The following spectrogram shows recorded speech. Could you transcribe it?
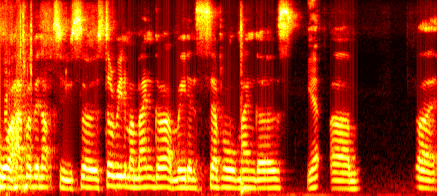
what have I been up to? So, still reading my manga. I'm reading several mangas. Yep. Um, like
